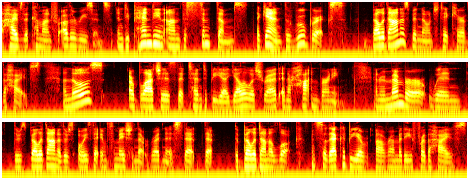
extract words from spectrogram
hives that come on for other reasons. And depending on the symptoms, again, the rubrics, belladonna has been known to take care of the hives. And those are blotches that tend to be a yellowish red and are hot and burning. And remember, when there's belladonna, there's always that inflammation, that redness, that, that the belladonna look. And so that could be a, a remedy for the hives.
